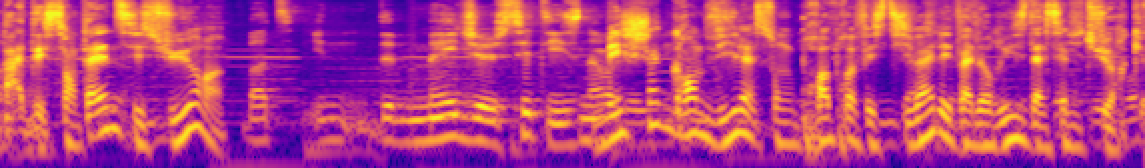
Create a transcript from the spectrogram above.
Pas des centaines, c'est sûr. Mais chaque grande ville a son propre festival et valorise la scène turque.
